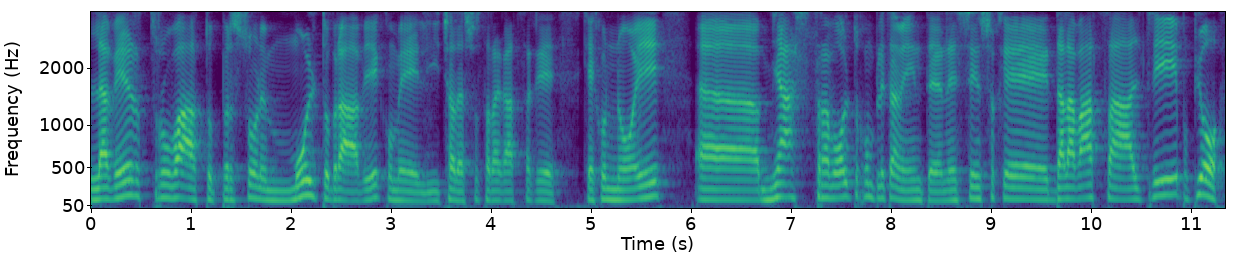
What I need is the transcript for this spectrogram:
l'aver trovato persone molto bravi come Licia, adesso sta ragazza che, che è con noi, eh, mi ha stravolto completamente, nel senso che da Lavazza a altri proprio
